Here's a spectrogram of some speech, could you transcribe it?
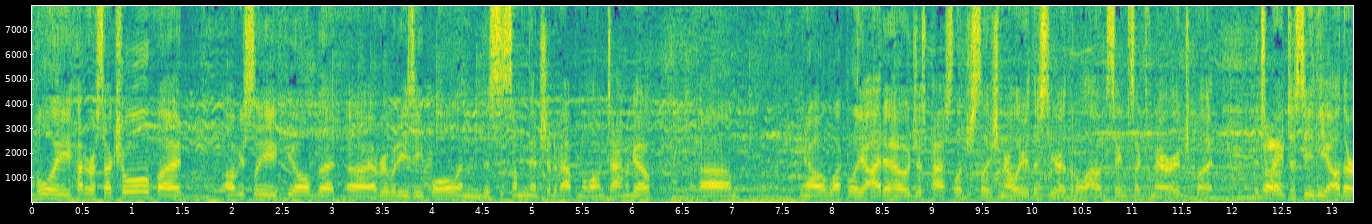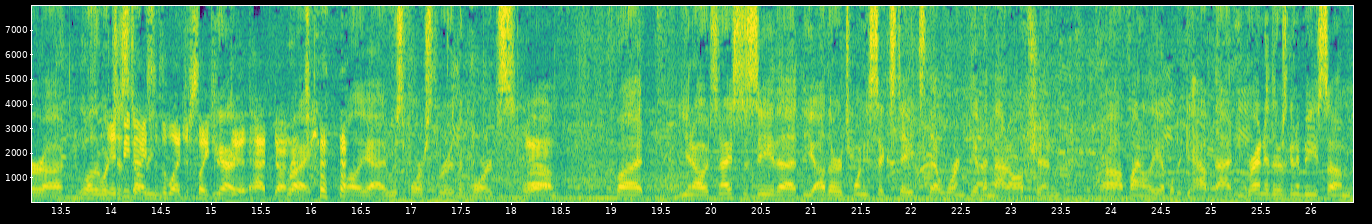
completely heterosexual, but obviously feel that uh, everybody's equal, and this is something that should have happened a long time ago. Um, you know, luckily Idaho just passed legislation earlier this year that allowed same-sex marriage, but it's Oh. great to see the other. Uh, well, which It'd is be nice being- if the legislature Yeah, did, had done right. it. well, yeah, it was forced through the courts. Yeah. Um, but you know, it's nice to see that the other 26 states that weren't given that option uh, finally able to have that. And granted, there's going to be some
